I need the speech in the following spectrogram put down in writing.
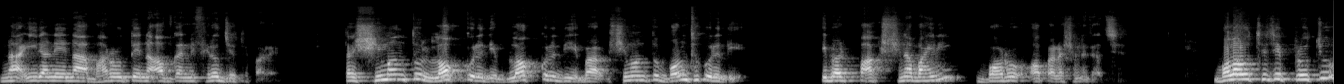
না ইরানে, না ভারতে, না আফগানে ফেরত যেতে পারে। তাই সীমান্ত লক করে দিয়ে ব্লক করে দিয়ে বা সীমান্ত বন্ধ করে দিয়ে এবার পাক সেনাবাহিনী বড় অপারেশনে যাচ্ছে। বলা হচ্ছে যে প্রচুর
